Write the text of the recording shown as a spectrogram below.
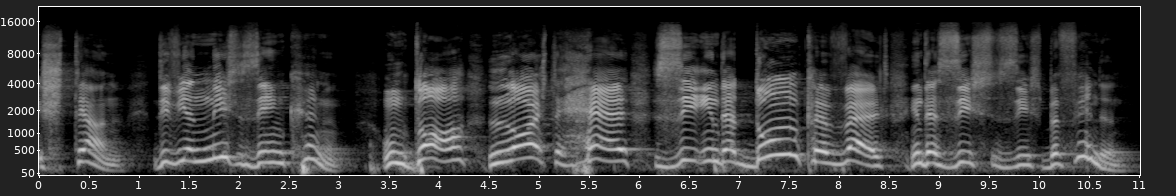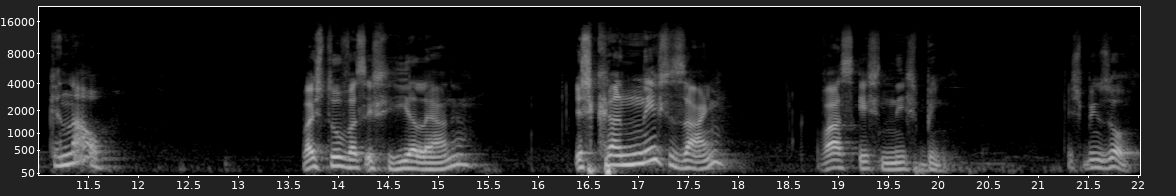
Sterne, die wir nicht sehen können. Und da leuchtet hell sie in der dunklen Welt, in der sie sich befinden. Genau. Weißt du, was ich hier lerne? Ich kann nicht sein, was ich nicht bin. Ich bin so.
